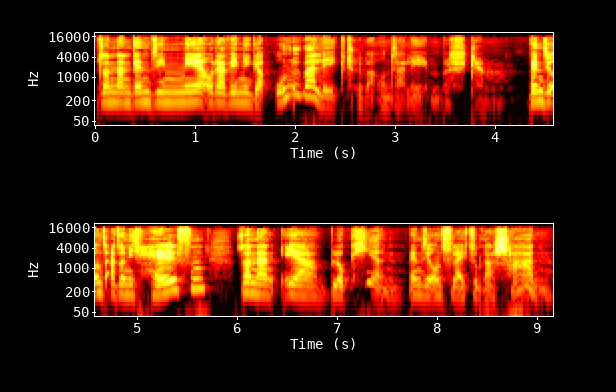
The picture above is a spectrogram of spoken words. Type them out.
sondern wenn sie mehr oder weniger unüberlegt über unser Leben bestimmen. Wenn sie uns also nicht helfen, sondern eher blockieren, wenn sie uns vielleicht sogar schaden.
